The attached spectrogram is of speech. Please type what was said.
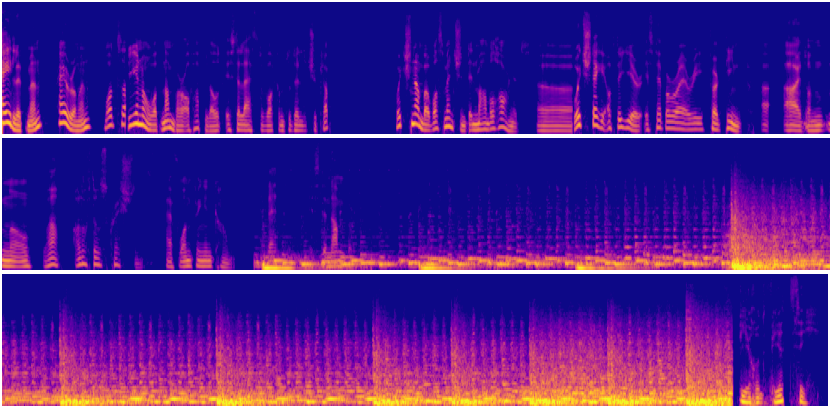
Hey Litman. Hey Roman. What's up? Do you know what number of upload is the last Welcome to the Literature Club? Which number was mentioned in Marble Hornets? Uh, which day of the year is February 13th? Uh, I don't know. Well, all of those questions have one thing in common. And that is the number vierundvierzig.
